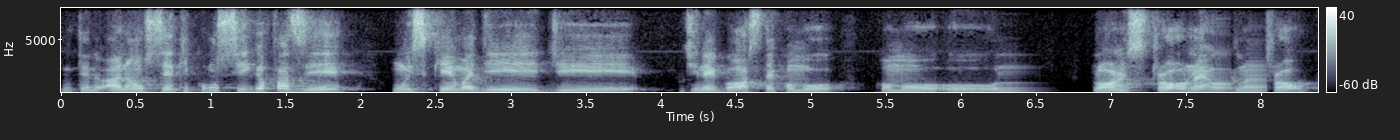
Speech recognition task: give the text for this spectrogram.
Entendeu? A não ser que consiga fazer um esquema de, de, de negócio, né? Como, como o Lawrence Stroll, né? O Lawrence Stroll,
